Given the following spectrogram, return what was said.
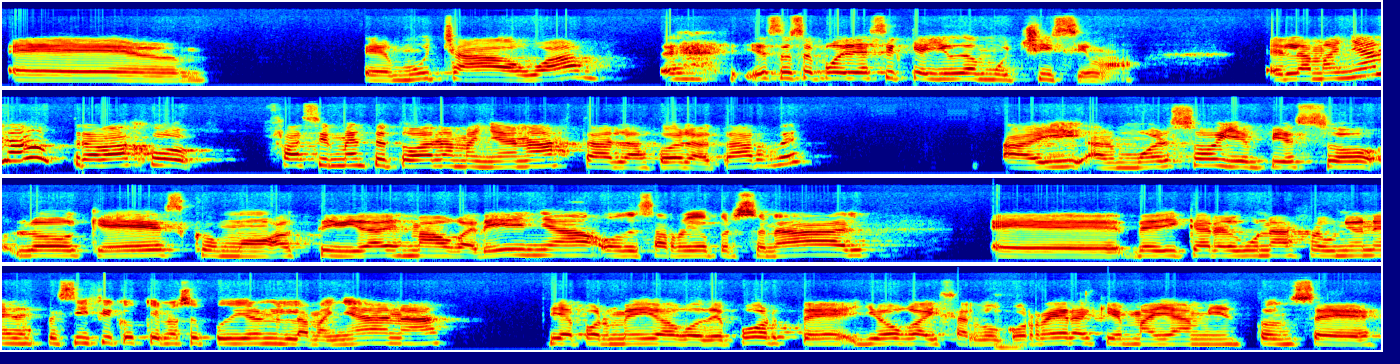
Eh, eh, mucha agua, y eso se podría decir que ayuda muchísimo. En la mañana trabajo fácilmente toda la mañana hasta las 2 de la tarde. Ahí almuerzo y empiezo lo que es como actividades más hogareñas o desarrollo personal, eh, dedicar algunas reuniones específicas que no se pudieron en la mañana. Día por medio hago deporte, yoga y salgo a correr aquí en Miami. Entonces,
